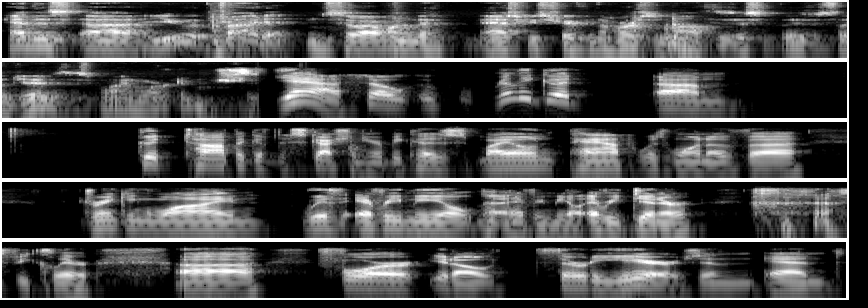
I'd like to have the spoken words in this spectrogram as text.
had this, uh, you have tried it. And so I wanted to ask you straight from the horse's mouth. Is this, is this legit? Is this wine working? Yeah, so really good, um, good topic of discussion here because my own path was one of uh, drinking wine with every meal, not every meal, every dinner. let's be clear, uh, for you know thirty years, and and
